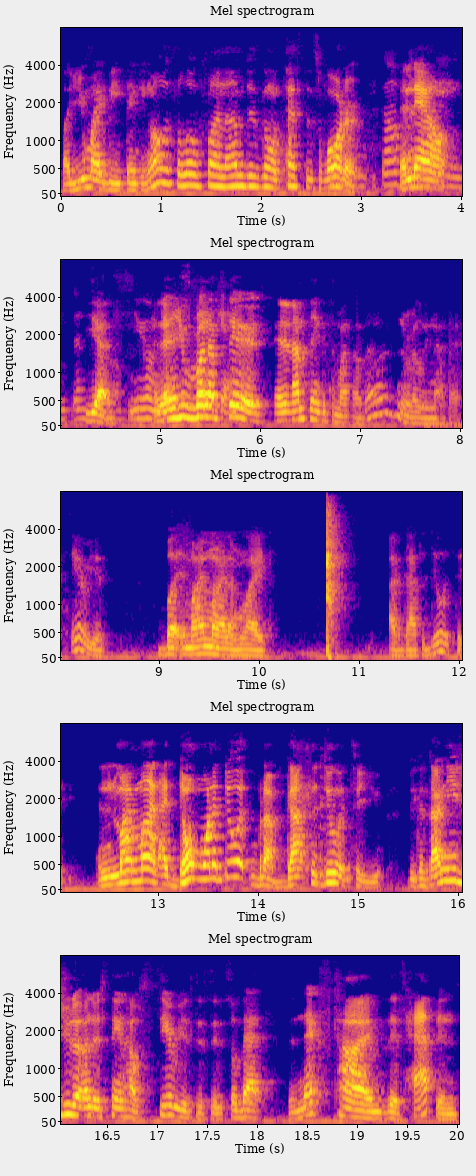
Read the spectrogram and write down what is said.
like you might be thinking, oh, it's a little fun. I'm just gonna test this water. It's all And now- Yes. You're And then you run upstairs, and then I'm thinking to myself, oh, it's really not that serious. But in my mind, I'm like, I've got to do it to you. And in my mind, I don't want to do it, but I've got to do it to you because I need you to understand how serious this is, so that the next time this happens,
